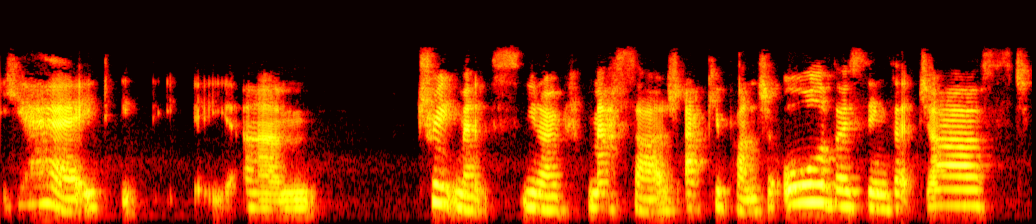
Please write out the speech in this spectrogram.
yeah, it, it, um, treatments, you know, massage, acupuncture, all of those things that just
